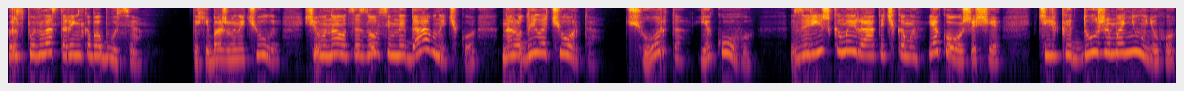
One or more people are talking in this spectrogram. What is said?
розповіла старенька бабуся. Та хіба ж ви не чули, що вона оце зовсім недавнечко народила чорта? Чорта? Якого? З ріжками й ратичками, якого ж ще? Тільки дуже манюнього.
